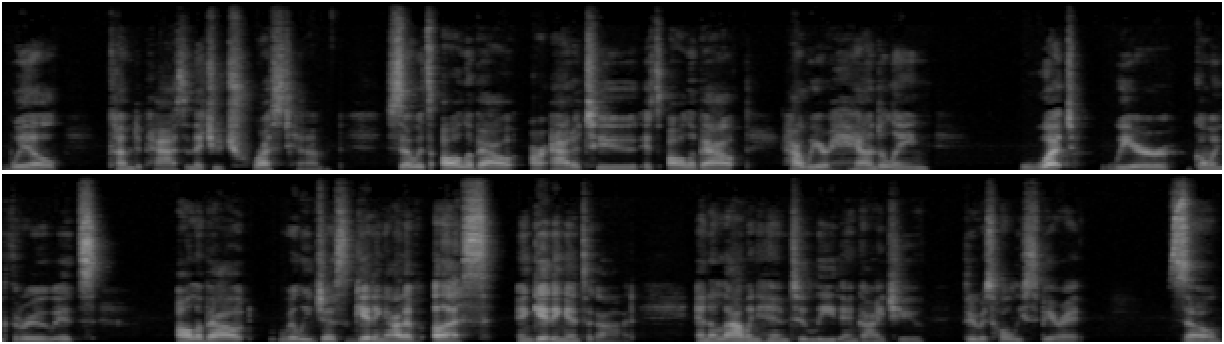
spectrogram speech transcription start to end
will come to pass and that you trust Him. So it's all about our attitude, it's all about how we are handling what we're going through. It's all about really just getting out of us and getting into God and allowing Him to lead and guide you through His Holy Spirit. So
